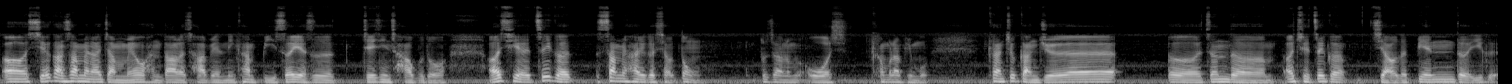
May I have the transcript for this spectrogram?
呃，写感上面来讲没有很大的差别，你看笔舌也是接近差不多，而且这个上面还有一个小洞，不知道能不能我看不到屏幕，看就感觉，呃，真的，而且这个角的边的一个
